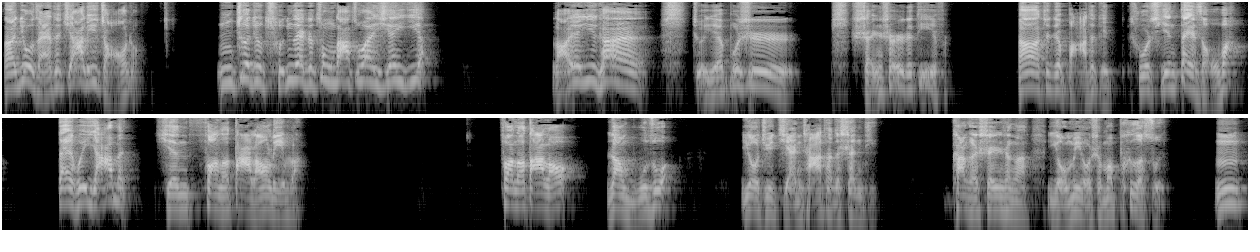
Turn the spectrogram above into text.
啊，又在他家里找着。嗯，这就存在着重大作案嫌疑呀！老爷一看，这也不是审事儿的地方，啊，这就把他给说先带走吧，带回衙门，先放到大牢里吧。放到大牢，让仵作又去检查他的身体，看看身上啊有没有什么破损。嗯，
